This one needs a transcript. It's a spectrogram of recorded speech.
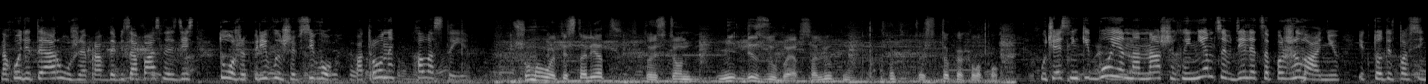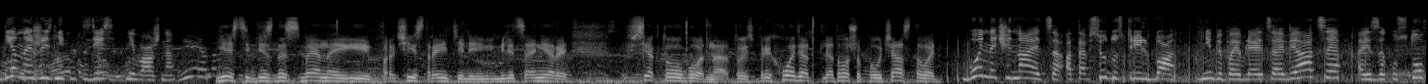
Находят и оружие. Правда, безопасность здесь тоже превыше всего. Патроны холостые. Шумовой пистолет, то есть он не беззубый абсолютно, то есть только хлопок. Участники боя на наших и немцев делятся по желанию. И кто ты в повседневной жизни, здесь неважно. Есть и бизнесмены, и врачи, и строители, и милиционеры, все кто угодно. То есть приходят для того, чтобы поучаствовать. Бой начинается, отовсюду стрельба. В небе появляется авиация, а из-за кустов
